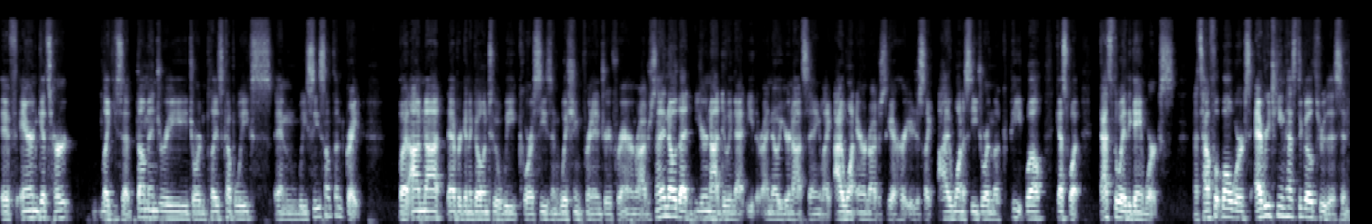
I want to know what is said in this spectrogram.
If Aaron gets hurt, like you said, thumb injury, Jordan plays a couple weeks, and we see something great but I'm not ever going to go into a week or a season wishing for an injury for Aaron Rodgers. And I know that you're not doing that either. I know you're not saying like I want Aaron Rodgers to get hurt. You're just like I want to see Jordan Love compete. Well, guess what? That's the way the game works. That's how football works. Every team has to go through this. And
